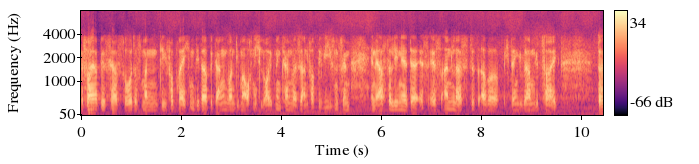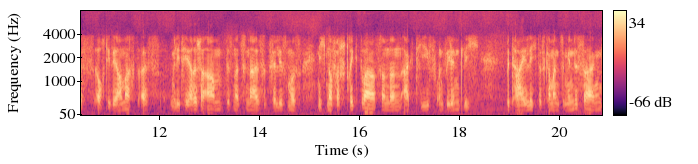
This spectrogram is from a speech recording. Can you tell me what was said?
Es war ja bisher so, dass man die Verbrechen, die da begangen wurden, die man auch nicht leugnen kann, weil sie einfach bewiesen sind, in erster Linie der SS anlastet. Aber ich denke, wir haben gezeigt, dass auch die Wehrmacht als militärischer Arm des Nationalsozialismus nicht nur verstrickt war, sondern aktiv und willentlich beteiligt. Das kann man zumindest sagen,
